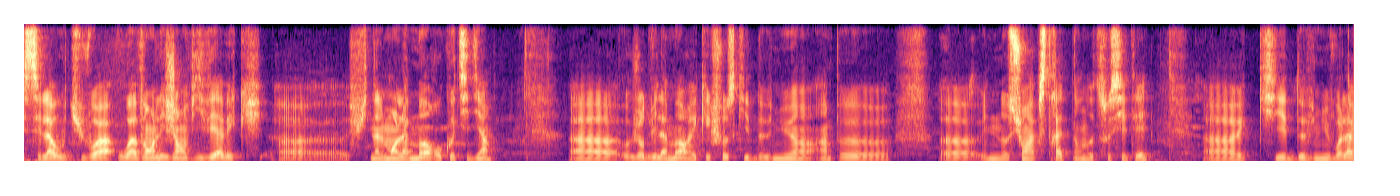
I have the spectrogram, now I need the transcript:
c'est là où tu vois, où avant les gens vivaient avec finalement la mort au quotidien. Aujourd'hui, la mort est quelque chose qui est devenu un peu une notion abstraite dans notre société. Euh, qui est devenu voilà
